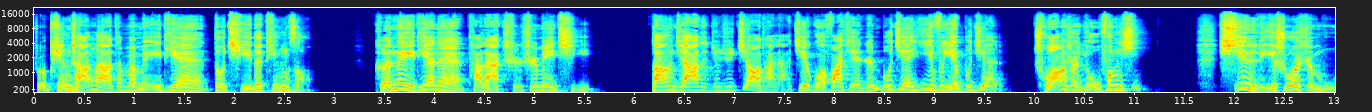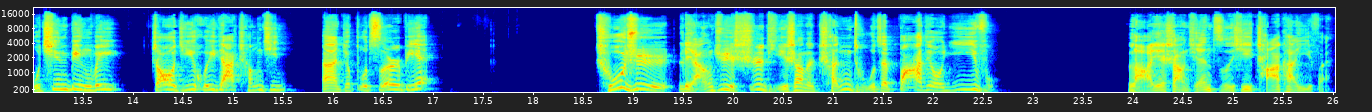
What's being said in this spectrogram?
说平常啊，他们每天都起得挺早，可那天呢，他俩迟迟没起。当家的就去叫他俩，结果发现人不见，衣服也不见了，床上有封信，信里说是母亲病危，着急回家成亲啊，就不辞而别。除去两具尸体上的尘土，再扒掉衣服。老爷上前仔细查看一番，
